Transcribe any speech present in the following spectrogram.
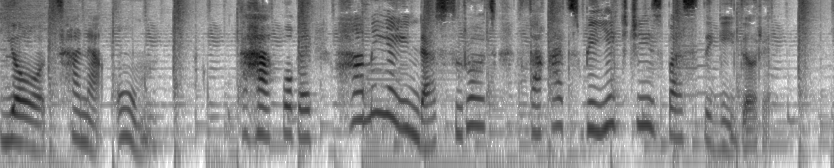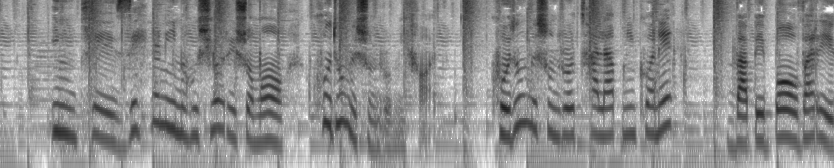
یا تنعم. تحقق همه این دستورات فقط به یک چیز بستگی داره. اینکه ذهن نیمه هوشیار شما کدومشون رو می‌خواد. کدومشون رو طلب می‌کنه و به باور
